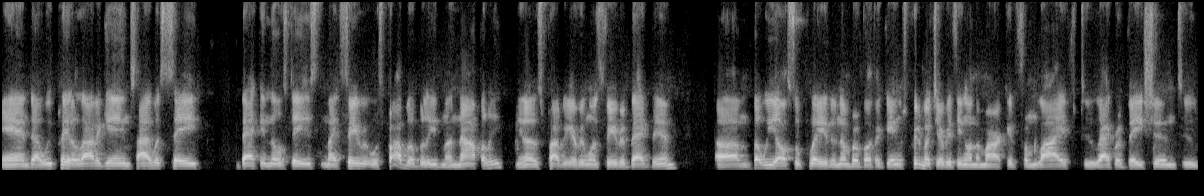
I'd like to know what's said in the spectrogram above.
and uh, we played a lot of games. I would say back in those days, my favorite was probably Monopoly. You know, it was probably everyone's favorite back then. Um, but we also played a number of other games, pretty much everything on the market, from life to aggravation to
